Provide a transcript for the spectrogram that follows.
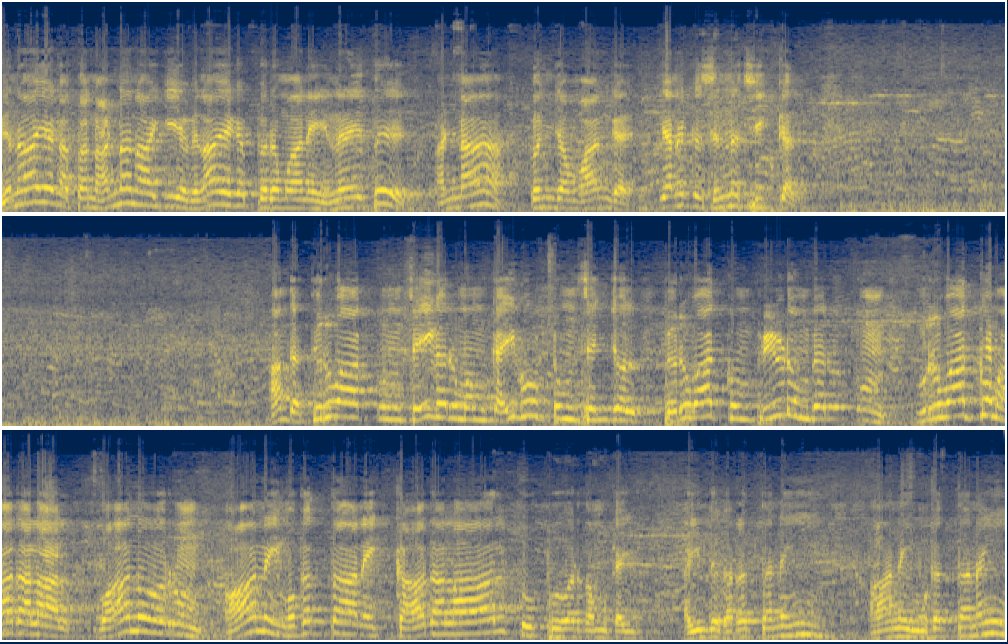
விநாயக தன் அண்ணனாகிய விநாயக பெருமானை நினைத்து அண்ணா கொஞ்சம் வாங்க. எனக்கு சின்ன சிக்கல். அந்த திருவாக்கும் செய்கருமம் கைகூட்டும் செஞ்சொல் பெருவாக்கும் பீடும் பெருக்கும் உருவாக்கும் ஆதலால் வானோரும் ஆனை முகத்தானை காதலால் கூப்புவர் தம் கை. ஐந்து கரத்தனை ஆனை முகத்தனை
